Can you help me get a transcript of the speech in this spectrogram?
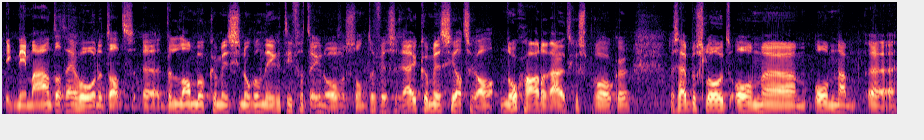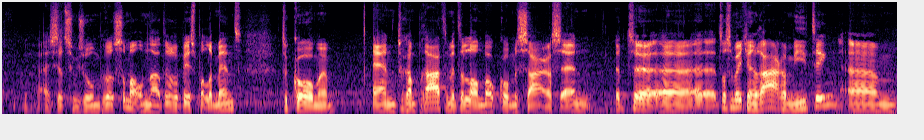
ik neem aan dat hij hoorde dat de Landbouwcommissie nogal negatief er tegenover stond. De Visserijcommissie had zich al nog harder uitgesproken. Dus hij besloot om, om naar, hij zit sowieso in Brussel, maar om naar het Europees Parlement te komen en te gaan praten met de landbouwcommissaris. En het, uh, uh, het was een beetje een rare meeting. Um,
